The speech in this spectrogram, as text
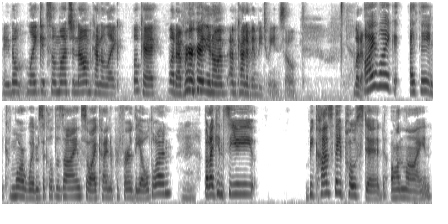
I don't like it so much, and now I'm kind of like, okay, whatever. you know, I'm I'm kind of in between, so whatever. I like I think more whimsical design, so I kind of prefer the old one. Mm. But I can see because they posted online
